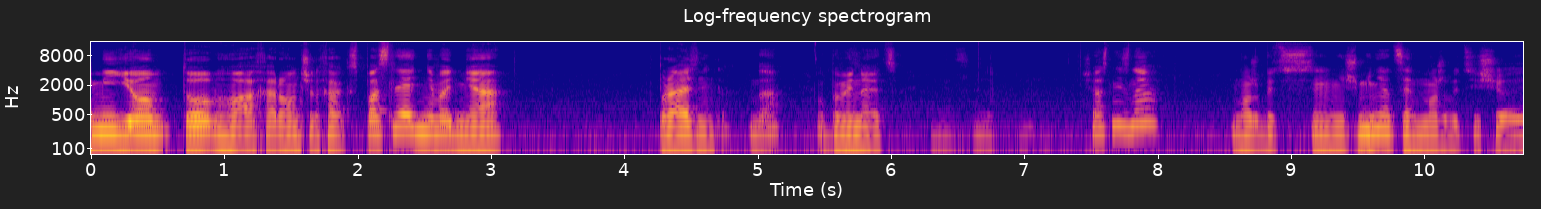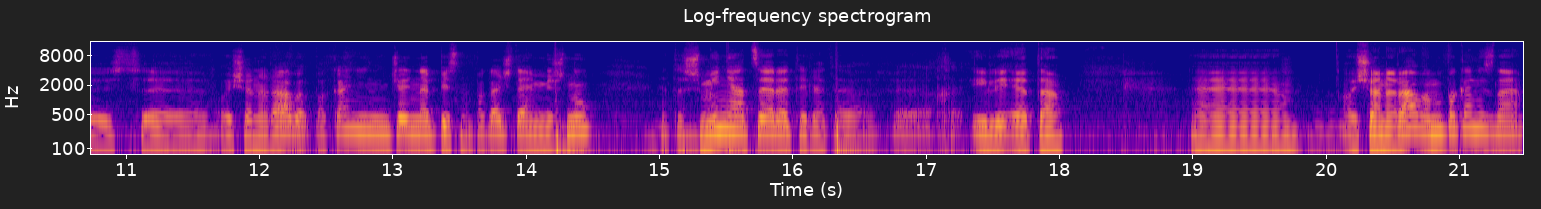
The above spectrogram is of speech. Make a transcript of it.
Мием Тов Ахарон Шельхак. С последнего дня праздника, да, упоминается. Сейчас не знаю. Может быть, не Шминя Цент, может быть, еще с э, Ойшана Раба. Пока не, ничего не написано. Пока читаем Мишну. Это Шминя Ацерет или это, э, или это э, Ойшана Раба, мы пока не знаем.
